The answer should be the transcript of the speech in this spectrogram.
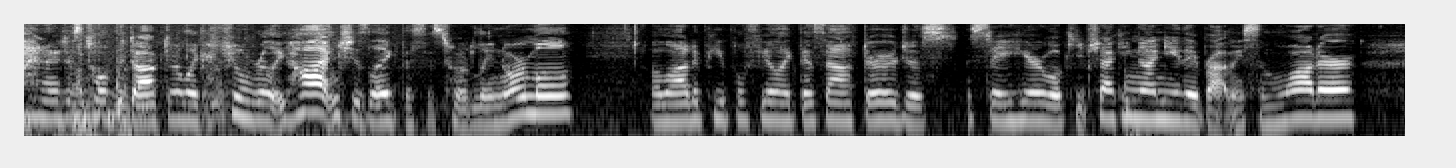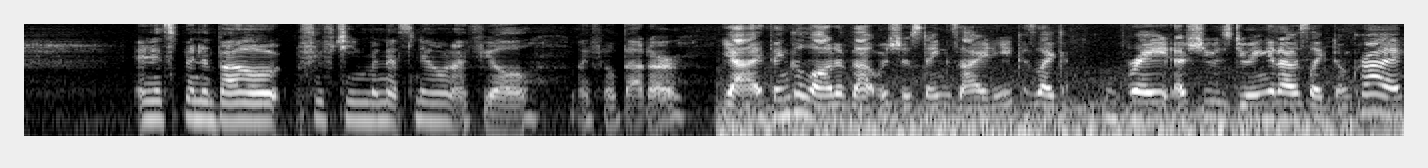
And I just told the doctor, like, I feel really hot. And she's like, this is totally normal. A lot of people feel like this after. Just stay here. We'll keep checking on you. They brought me some water. And it's been about 15 minutes now and I feel I feel better. Yeah, I think a lot of that was just anxiety because like right as she was doing it, I was like, don't cry.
